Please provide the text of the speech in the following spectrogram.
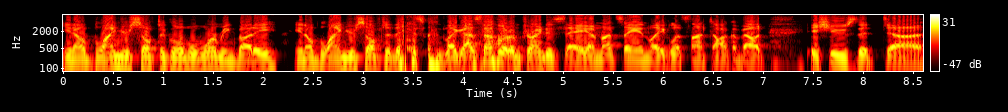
you know, blind yourself to global warming, buddy. You know, blind yourself to this. like that's not what I'm trying to say. I'm not saying like let's not talk about issues that uh,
